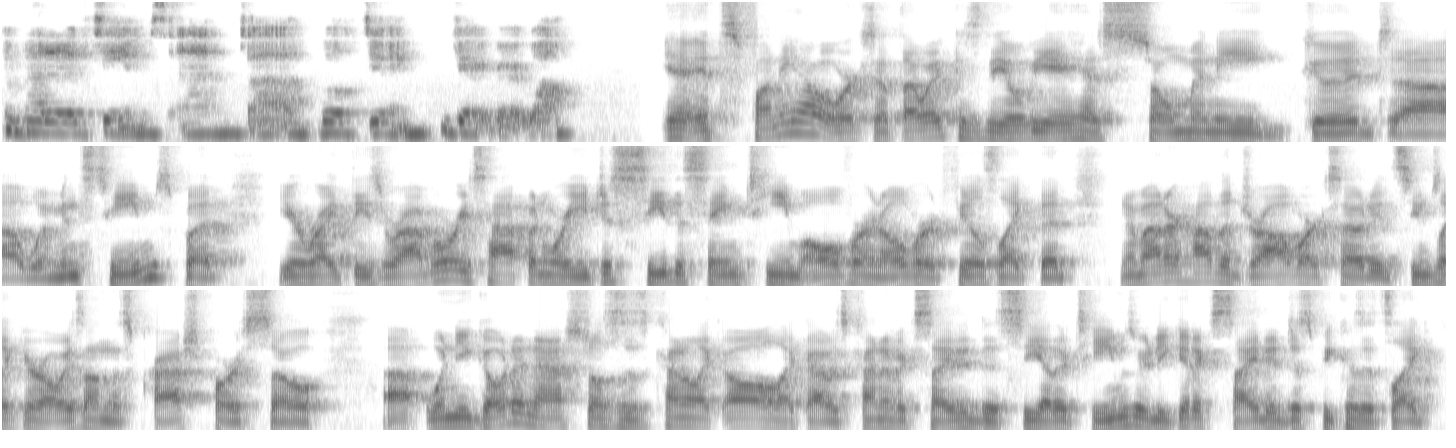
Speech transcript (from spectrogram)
competitive teams and uh, both doing very, very well. Yeah, it's funny how it works out that way because the OVA has so many good uh, women's teams. But you're right; these rivalries happen where you just see the same team over and over. It feels like that no matter how the draw works out, it seems like you're always on this crash course. So uh, when you go to nationals, it's kind of like, oh, like I was kind of excited to see other teams, or do you get excited just because it's like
